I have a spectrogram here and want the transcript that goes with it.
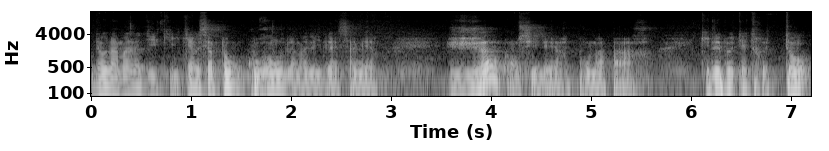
dans la maladie qui, qui, est un symptôme courant de la maladie d'Alzheimer, je considère pour ma part qu'il est peut-être temps,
